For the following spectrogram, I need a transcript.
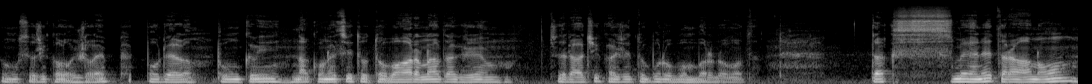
tomu se říkalo žleb, podél punkvy. Nakonec je to továrna, takže se dá čekat, že to budou bombardovat. Tak jsme hned ráno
